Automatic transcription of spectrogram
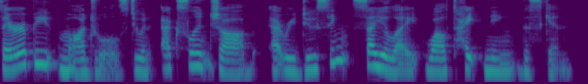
therapy modules do an excellent job at reducing cellulite while tightening the skin.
